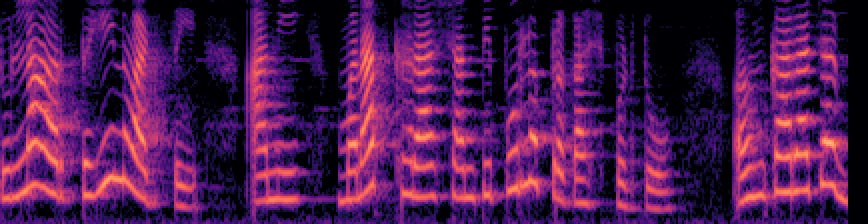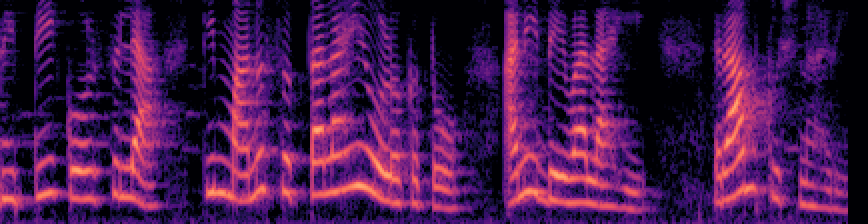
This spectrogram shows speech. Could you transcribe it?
तुला अर्थहीन वाटते आणि मनात खरा शांतीपूर्ण प्रकाश पडतो. अहंकाराच्या भीती कोसल्या की माणूस स्वतःलाही ओळखतो आणि देवालाही. रामकृष्ण हरी.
